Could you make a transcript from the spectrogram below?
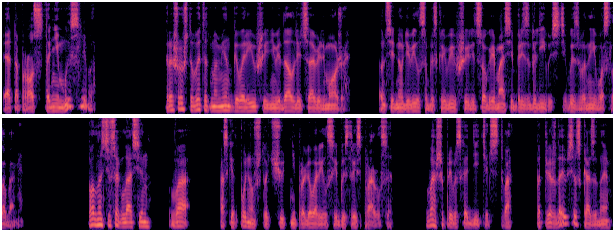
Это просто немыслимо. Хорошо, что в этот момент говоривший не видал лица вельможи. Он сильно удивился бы скривившее лицо гримасе брезгливости, вызванной его словами. «Полностью согласен. Ва Аскет понял, что чуть не проговорился и быстро исправился. «Ваше превосходительство. Подтверждаю все сказанное.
